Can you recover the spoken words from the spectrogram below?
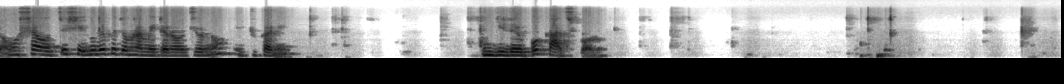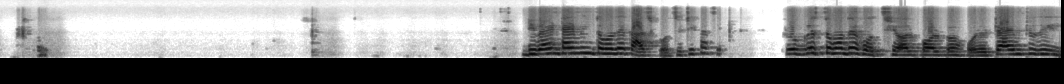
সমস্যা হচ্ছে, সেগুলোকে তোমরা মেটানোর জন্য একটুখানি নিজেদের উপর কাজ করো। ডিভাইন টাইমিং তোমাদের কাজ করছে, ঠিক আছে? প্রোগ্রেস তোমাদের হচ্ছে অল্প অল্প করে। টাইম টু হিল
